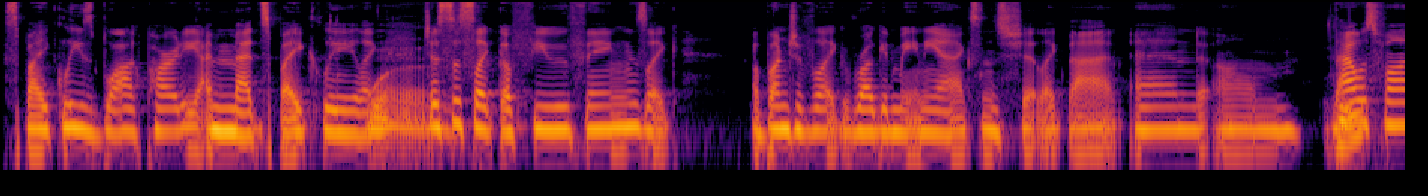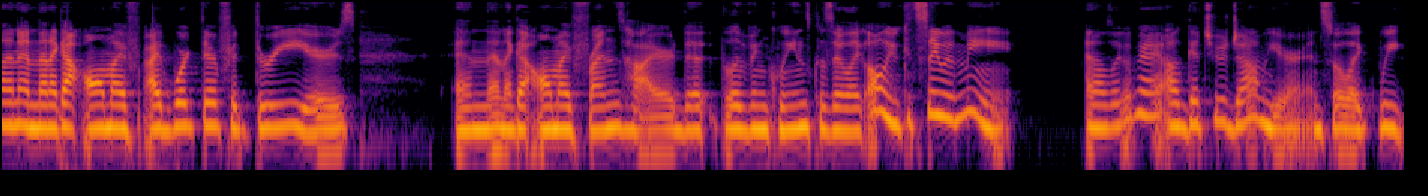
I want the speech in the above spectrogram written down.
Spike Lee's block party. I met Spike Lee. Like What? just this like a few things like a bunch of like rugged maniacs and shit like that and um that was fun and then i got all my i worked there for three years and then i got all my friends hired that live in queens because they're like oh you can stay with me and i was like okay i'll get you a job here. And so like we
